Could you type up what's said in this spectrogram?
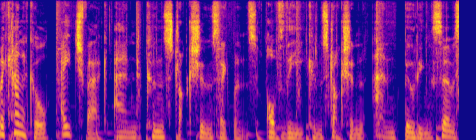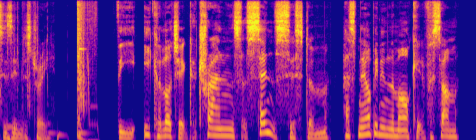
mechanical, HVAC and construction segments of the construction and building services industry. The Ecologic Trans Sense system has now been in the market for some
